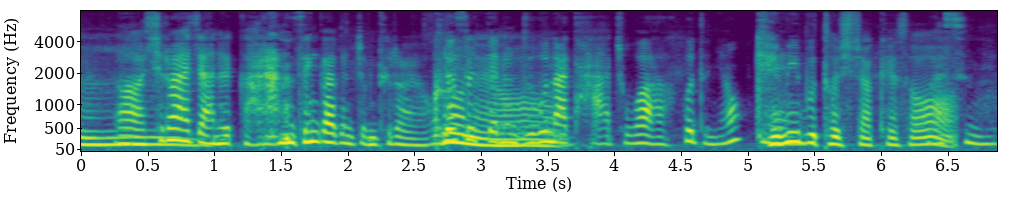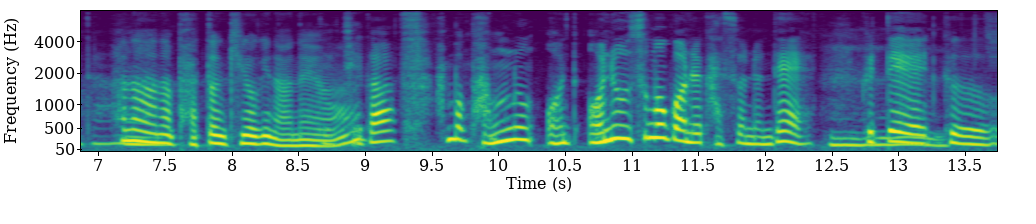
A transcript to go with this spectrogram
음. 아, 싫어하지 않을까라는 생각은 좀 들어요. 그러네요. 어렸을 때는 누구나 다 좋아하거든요. 개미부터 네. 시작해서 맞습니다. 하나하나 봤던 기억이 나네요. 네, 제가 한번 방문 어, 어느 수목원을 갔었는데 음. 그때 그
